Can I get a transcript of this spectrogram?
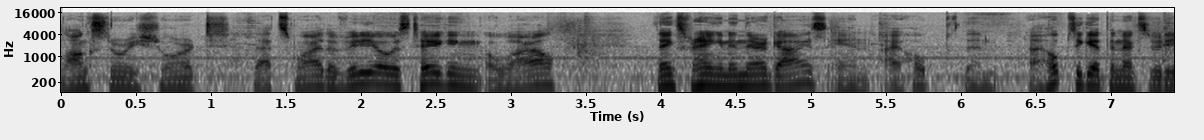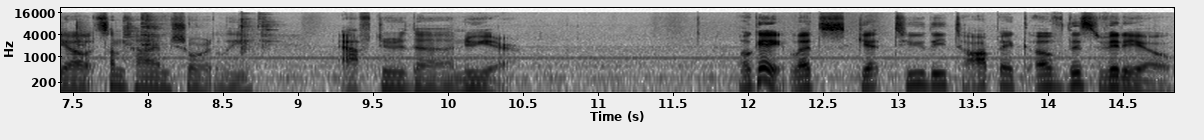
long story short, that's why the video is taking a while. Thanks for hanging in there, guys, and I hope then I hope to get the next video out sometime shortly after the new year. Okay, let's get to the topic of this video.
